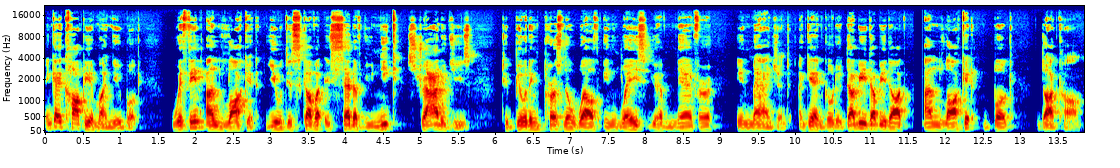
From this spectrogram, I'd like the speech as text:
and get a copy of my new book. Within Unlock It, you will discover a set of unique strategies to building personal wealth in ways you have never imagined. Again, go to www.unlockitbook.com.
